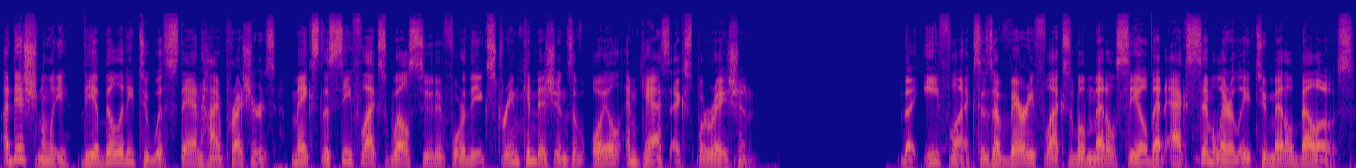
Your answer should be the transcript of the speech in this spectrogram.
Additionally, the ability to withstand high pressures makes the C-Flex well suited for the extreme conditions of oil and gas exploration. The E-Flex is a very flexible metal seal that acts similarly to metal bellows.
